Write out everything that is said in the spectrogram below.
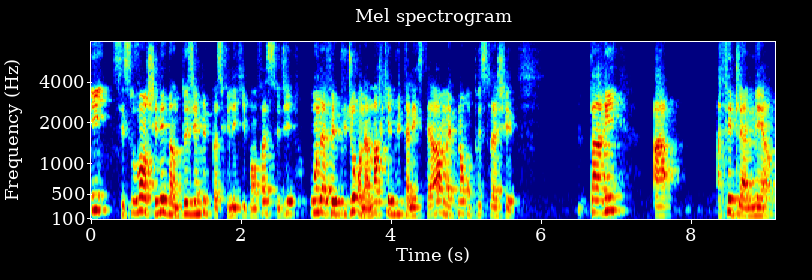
et c'est souvent enchaîné d'un deuxième but parce que l'équipe en face se dit on a fait le plus dur on a marqué le but à l'extérieur maintenant on peut se lâcher. Paris a a fait de la merde.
